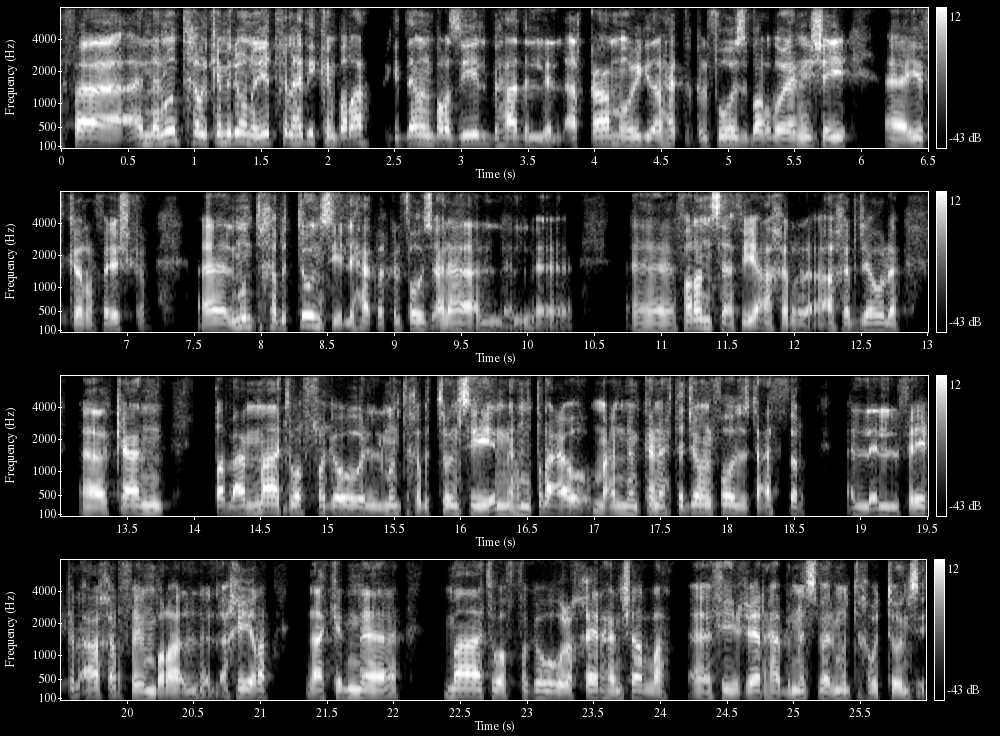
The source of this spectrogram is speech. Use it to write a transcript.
فإن المنتخب الكاميروني يدخل هذيك المباراة قدام البرازيل بهذه الأرقام ويقدر يحقق الفوز برضو يعني شيء يذكر فيشكر. المنتخب التونسي اللي حقق الفوز على فرنسا في آخر آخر جولة كان طبعا ما توفقوا المنتخب التونسي إنهم طلعوا مع إنهم كانوا يحتاجون الفوز وتعثر الفريق الآخر في المباراة الأخيرة لكن ما توفقوا خيرها إن شاء الله آه، في غيرها بالنسبة للمنتخب التونسي.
